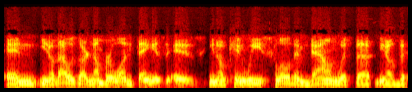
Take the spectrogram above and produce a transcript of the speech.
and you know that was our number one thing is is you know can we slow them down with the you know the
